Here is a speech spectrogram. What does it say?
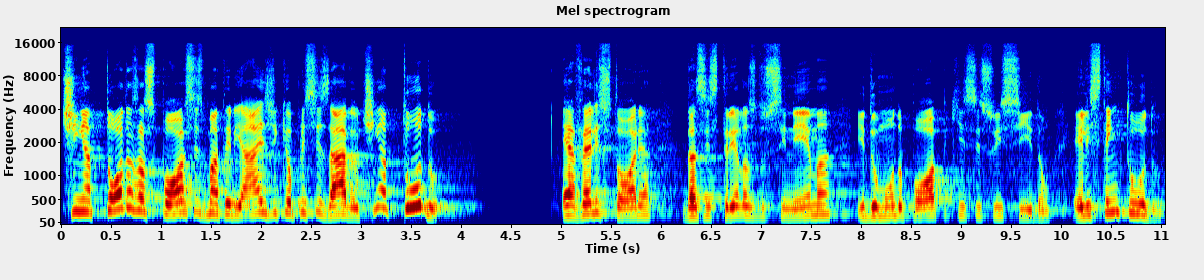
tinha todas as posses materiais de que eu precisava, eu tinha tudo. É a velha história das estrelas do cinema e do mundo pop que se suicidam. Eles têm tudo,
